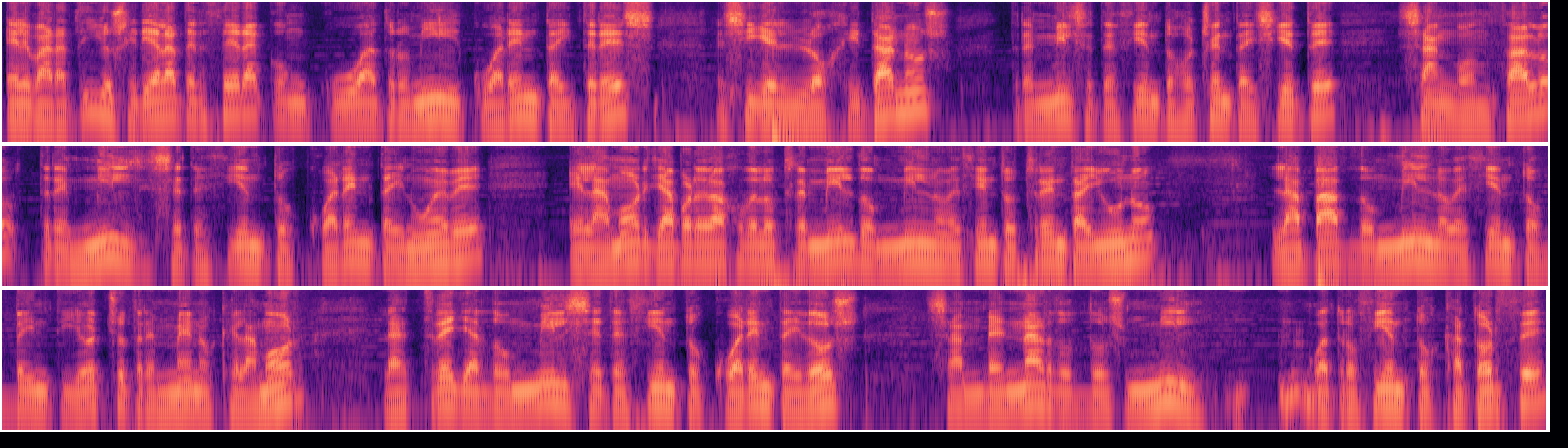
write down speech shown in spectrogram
El Baratillo sería la tercera con 4.043. Le siguen los Gitanos, 3.787. San Gonzalo, 3.749. El Amor ya por debajo de los 3.000, 2.931. La Paz 2.928, tres menos que el Amor. La Estrella 2.742. San Bernardo 2.414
